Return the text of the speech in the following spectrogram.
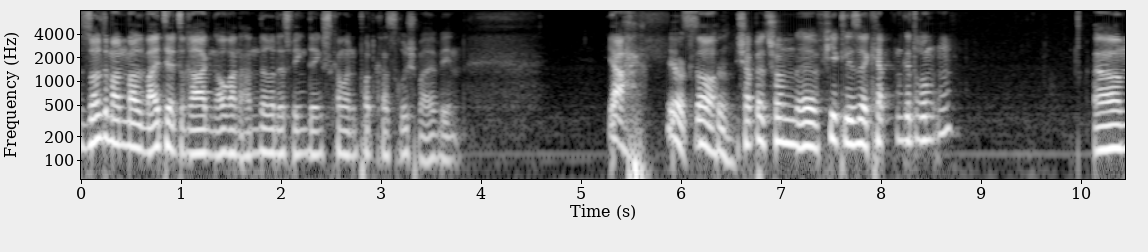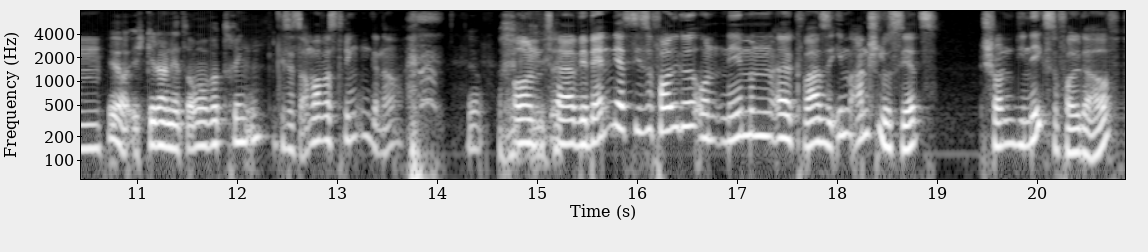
Sollte man mal weitertragen, auch an andere, deswegen denke ich, kann man im Podcast ruhig mal erwähnen. Ja, Ja, so, ich habe jetzt schon äh, vier Gläser Captain getrunken. Ähm, Ja, ich gehe dann jetzt auch mal was trinken. du gehst jetzt auch mal was trinken, genau. Ja. Und äh, wir beenden jetzt diese Folge und nehmen äh, quasi im Anschluss jetzt schon die nächste Folge auf.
